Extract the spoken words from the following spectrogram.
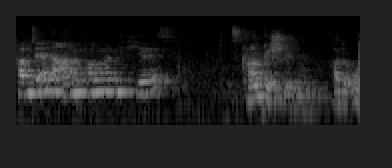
Haben Sie eine Ahnung, warum er nicht hier ist? Ist krankgeschrieben. Hatte Un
